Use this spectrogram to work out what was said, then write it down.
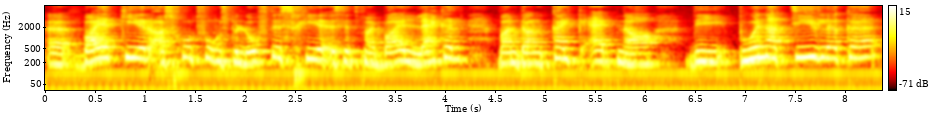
Uh baie keer as God vir ons beloftes gee, is dit vir my baie lekker want dan kyk ek na die bonatuurlike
